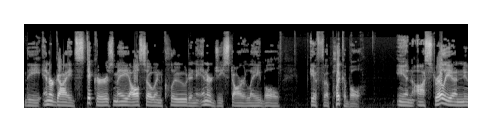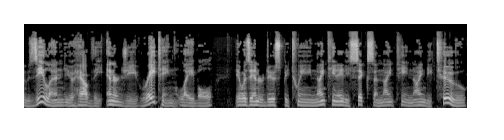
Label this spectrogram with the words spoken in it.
The EnerGuide stickers may also include an Energy Star label if applicable. In Australia and New Zealand, you have the Energy Rating label it was introduced between 1986 and 1992,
